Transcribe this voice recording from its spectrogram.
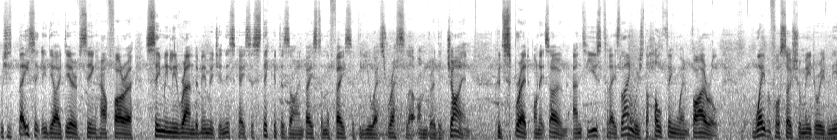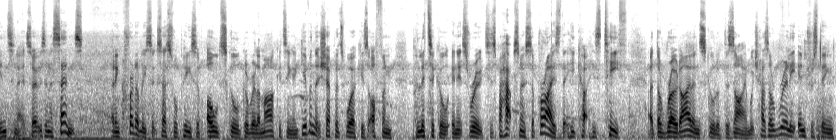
which is basically the idea of seeing how far a seemingly random image, in this case a sticker design based on the face of the US wrestler Andre the Giant, could spread on its own. And to use today's language, the whole thing went viral way before social media or even the internet. So it was, in a sense, an incredibly successful piece of old school guerrilla marketing. And given that Shepard's work is often political in its roots, it's perhaps no surprise that he cut his teeth at the Rhode Island School of Design, which has a really interesting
